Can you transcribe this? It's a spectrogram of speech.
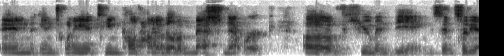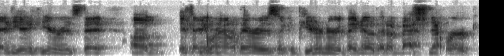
in, in 2018 called How to Build a Mesh Network of Human Beings. And so the idea here is that um, if anyone out there is a computer nerd, they know that a mesh network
